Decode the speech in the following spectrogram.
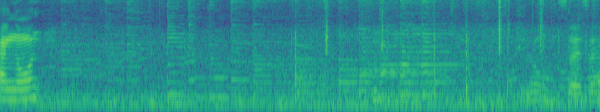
ทางโน้นดูสวยจัง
